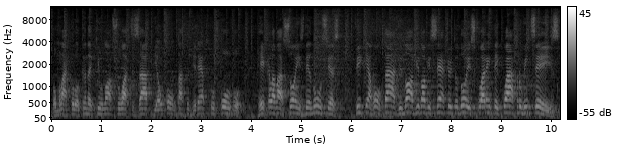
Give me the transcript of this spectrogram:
Vamos lá, colocando aqui o nosso WhatsApp, é o contato direto com o povo. Reclamações, denúncias, fiquem à vontade, 997824426.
